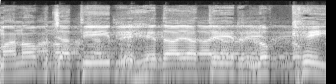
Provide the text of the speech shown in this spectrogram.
মানব জাতির হেদায়াতের লক্ষ্যেই।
